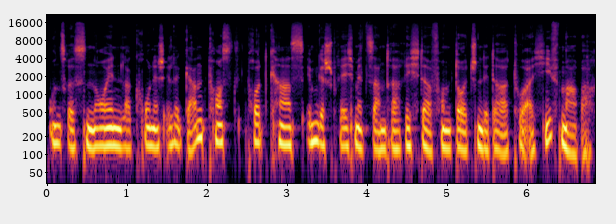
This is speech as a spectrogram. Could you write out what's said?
unseres neuen lakonisch elegant Podcasts im Gespräch mit Sandra Richter vom Deutschen Literaturarchiv Marbach.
